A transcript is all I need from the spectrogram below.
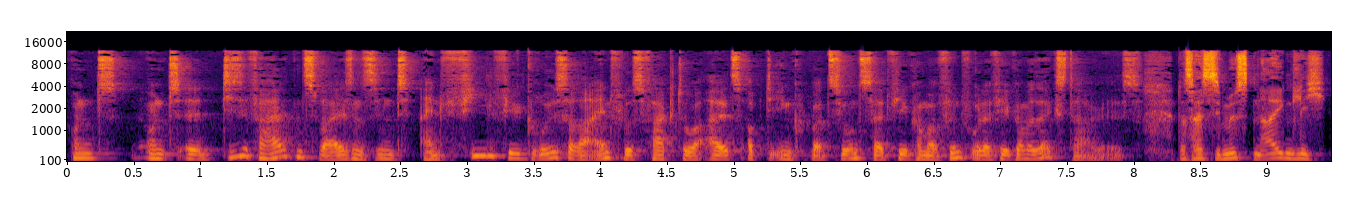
Und, und äh, diese Verhaltensweisen sind ein viel, viel größerer Einflussfaktor, als ob die Inkubationszeit 4,5 oder 4,6 Tage ist. Das heißt, Sie müssten eigentlich,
